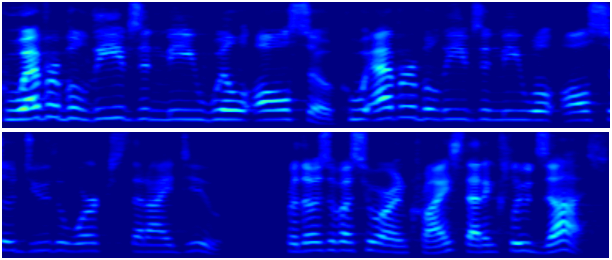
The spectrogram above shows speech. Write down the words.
Whoever believes in me will also, whoever believes in me will also do the works that I do. For those of us who are in Christ, that includes us.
